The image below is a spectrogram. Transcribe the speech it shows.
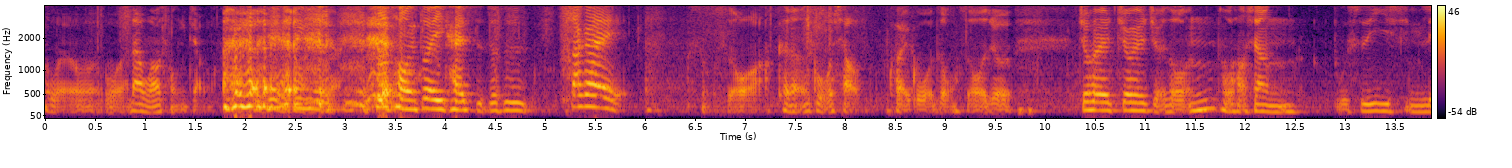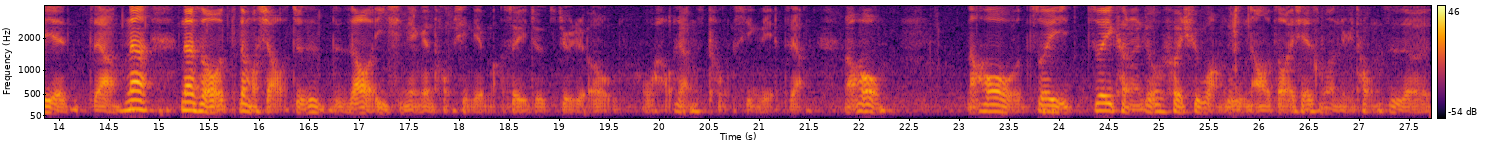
我我我，那我要重讲。就从最一开始，就是大概什么时候啊？可能国小快国中时候就。就会就会觉得说，嗯，我好像不是异性恋这样。那那时候那么小，就是只知道异性恋跟同性恋嘛，所以就就觉得哦，我好像是同性恋这样。然后然后所以所以可能就会去网络，然后找一些什么女同志的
